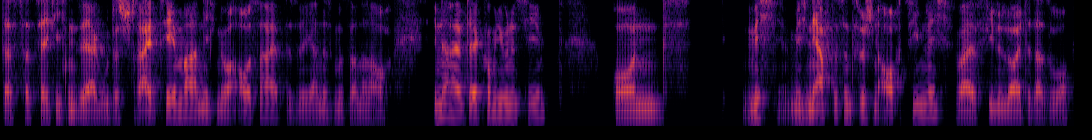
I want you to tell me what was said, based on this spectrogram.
das ist tatsächlich ein sehr gutes Streitthema, nicht nur außerhalb des Veganismus, sondern auch innerhalb der Community. Und mich, mich nervt es inzwischen auch ziemlich, weil viele Leute da so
